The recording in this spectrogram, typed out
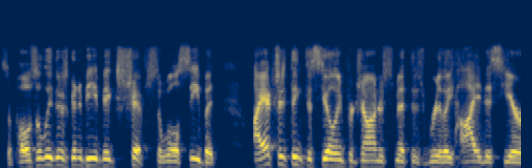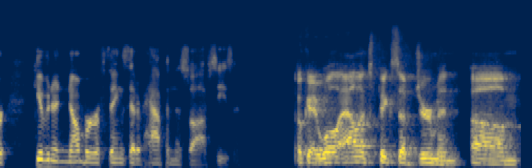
supposedly there's going to be a big shift. So we'll see. But I actually think the ceiling for Jonnu Smith is really high this year, given a number of things that have happened this offseason. Okay. Well, Alex picks up German. Um,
